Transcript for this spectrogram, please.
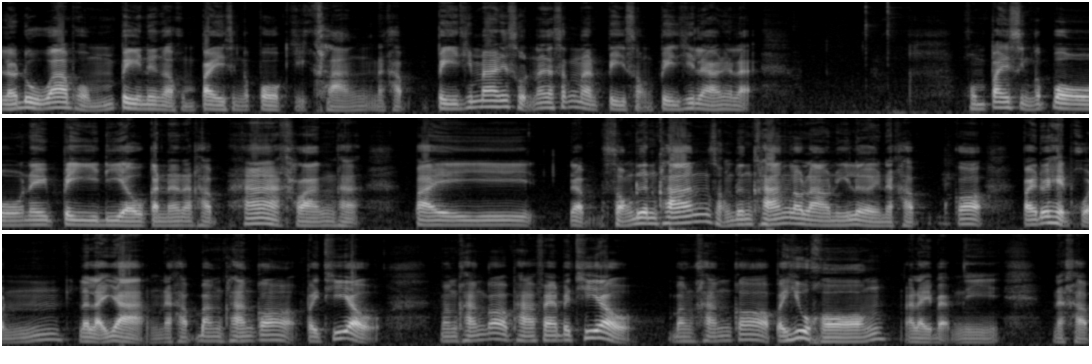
แล้วดูว่าผมปีหนึ่งอะผมไปสิงคโปร์กี่ครั้งนะครับ ปีที่มากที่สุดน่าจะสักประมาณปี 2 ปีที่แล้วเนี่ยแหละ ผมไปสิงคโปร์ในปีเดียวกันนะครับห้าครั้งฮะไป แบบสองเดือนครั้งสองเดือนครั้งราวๆนี้เลยนะครับ ก็ไปด้วยเหตุผลหลาย ๆ อย่างนะครับ บางครั้งก็ไปเที่ยว บางครั้งก็พาแฟนไปเที่ยว บางครั้งก็ไปหิ้วของอะไรแบบนี้นะครับ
